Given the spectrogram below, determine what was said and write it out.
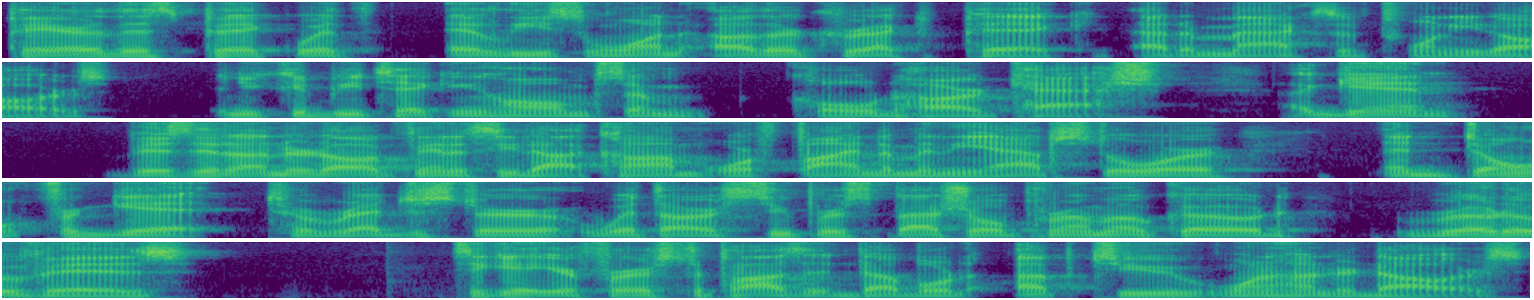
Pair this pick with at least one other correct pick at a max of $20, and you could be taking home some cold, hard cash. Again, visit underdogfantasy.com or find them in the App Store. And don't forget to register with our super special promo code RotoViz to get your first deposit doubled up to $100.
